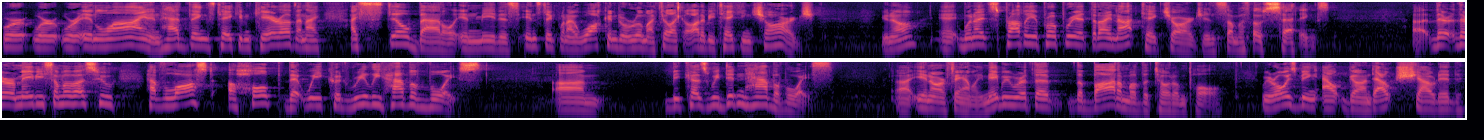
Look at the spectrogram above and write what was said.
were, were, were in line and had things taken care of. And I, I still battle in me this instinct when i walk into a room i feel like i ought to be taking charge you know? Eh, when it's probably appropriate that i not take charge in some of those settings uh, there, there are maybe some of us who have lost a hope that we could really have a voice um, because we didn't have a voice uh, in our family. Maybe we were at the, the bottom of the totem pole. We were always being outgunned, outshouted,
